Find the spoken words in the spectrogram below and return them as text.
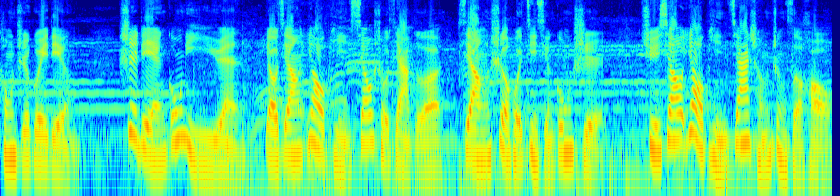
通知规定，试点公立医院要将药品销售价格向社会进行公示。取消药品加成政策后，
